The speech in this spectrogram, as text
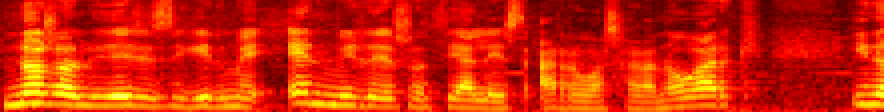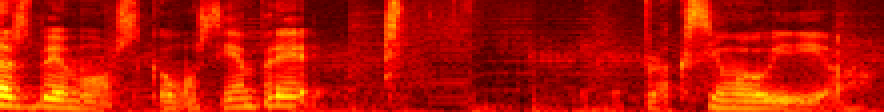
No os olvidéis de seguirme en mis redes sociales arroba saranogark y nos vemos, como siempre, en el próximo vídeo.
